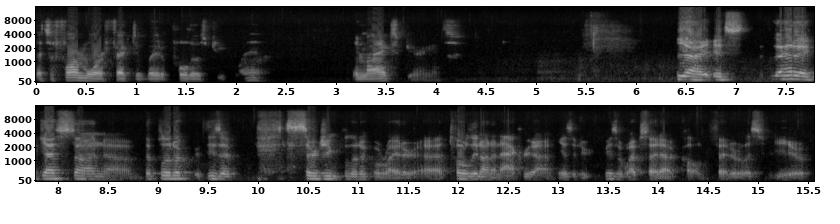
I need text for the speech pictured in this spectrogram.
that's a far more effective way to pull those people in in my experience yeah it's I had a guest on uh, the political. He's a surging political writer, uh, totally not an Anacreon. He has, a, he has a website out called Federalist View,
